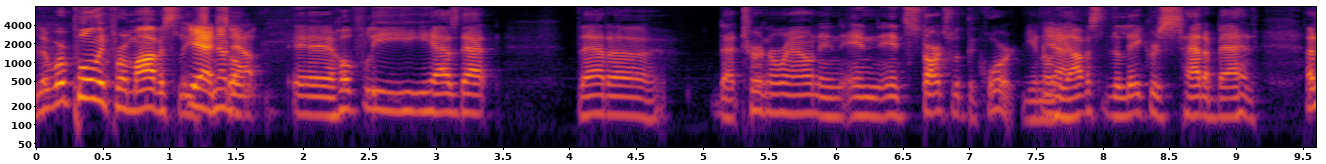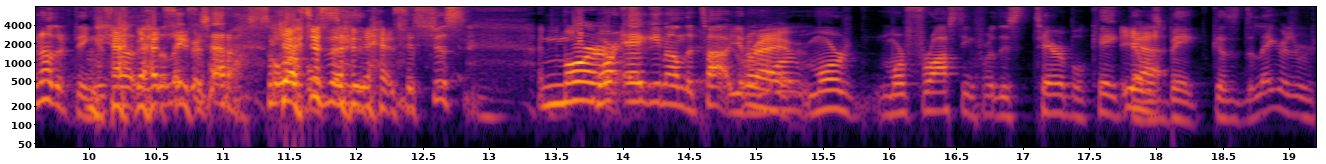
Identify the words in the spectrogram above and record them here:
we're pulling for him, obviously. Yeah, no So, doubt. Uh, hopefully, he has that that uh that turnaround, and and it starts with the court. You know, he Yeah. obviously the Lakers had a bad. Another thing, Yeah, not, bad the Lakers season. had a so Yeah, it's just yeah, it's, it's- just and more, more egging on the top. You know, Right. more more more frosting for this terrible cake that was baked because the Lakers were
